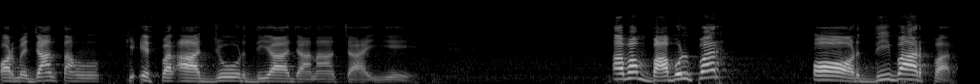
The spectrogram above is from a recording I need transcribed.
और मैं जानता हूँ कि इस पर आज ज़ोर दिया जाना चाहिए। अब हम बाबुल पर और दीवार पर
